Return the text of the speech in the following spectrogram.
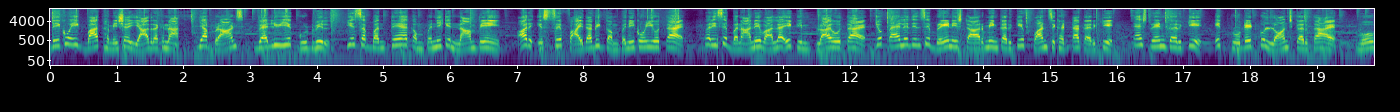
देखो, एक बात हमेशा याद रखना, या ब्रांड्स वैल्यू ये गुडविल ये सब बनते हैं कंपनी के नाम पे ही, और इससे फ़ायदा भी कंपनी को ही होता है। पर इसे बनाने वाला एक एम्प्लॉय होता है, जो पहले दिन से ब्रेन स्टार्मिंग करके फंड इकट्ठा करके टेस्ट रन करके, एक प्रोडक्ट को लॉन्च करता है। वो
